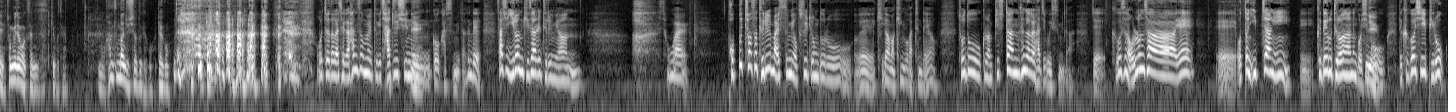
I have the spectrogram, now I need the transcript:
예, 정미정 박사님 어떻게 보세요? 뭐 한숨만 주셔도 되고 되고. 어쩌다가 제가 한숨을 되게 자주 쉬는 예. 것 같습니다. 근데 사실 이런 기사를 들으면 하, 정말 덧붙여서 드릴 말씀이 없을 정도로 예, 기가 막힌 것 같은데요. 저도 그런 비슷한 생각을 가지고 있습니다. 이제 그것은 언론사의 예, 어떤 입장이 예, 그대로 드러나는 것이고, 예. 근데 그것이 비록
